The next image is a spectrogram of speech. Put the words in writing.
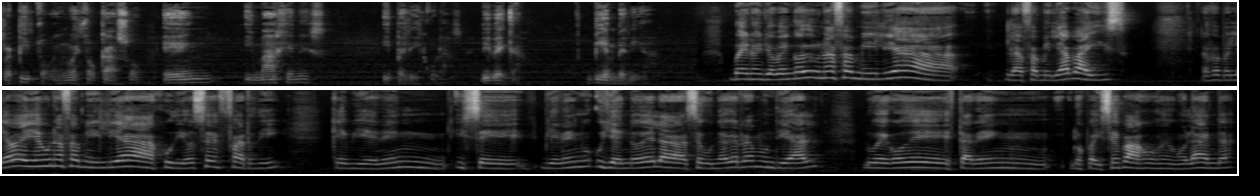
repito, en nuestro caso, en imágenes y películas. Viveca, bienvenida. Bueno, yo vengo de una familia, la familia Baís. La familia Baís es una familia judío sefardí que vienen y se vienen huyendo de la Segunda Guerra Mundial luego de estar en los Países Bajos, en Holanda,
